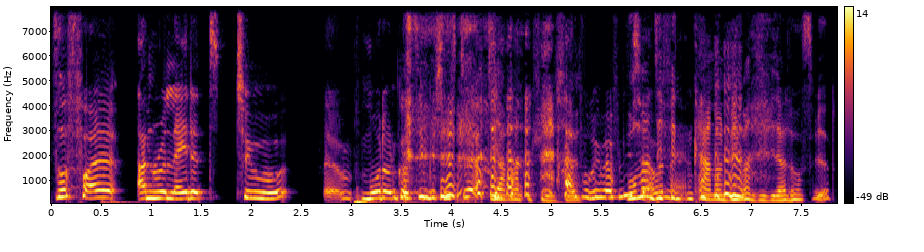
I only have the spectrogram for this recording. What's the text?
so voll unrelated to äh, Mode- und Kostümgeschichte. Diamantenflüche. Wo man sie finden kann und wie man sie wieder los wird.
